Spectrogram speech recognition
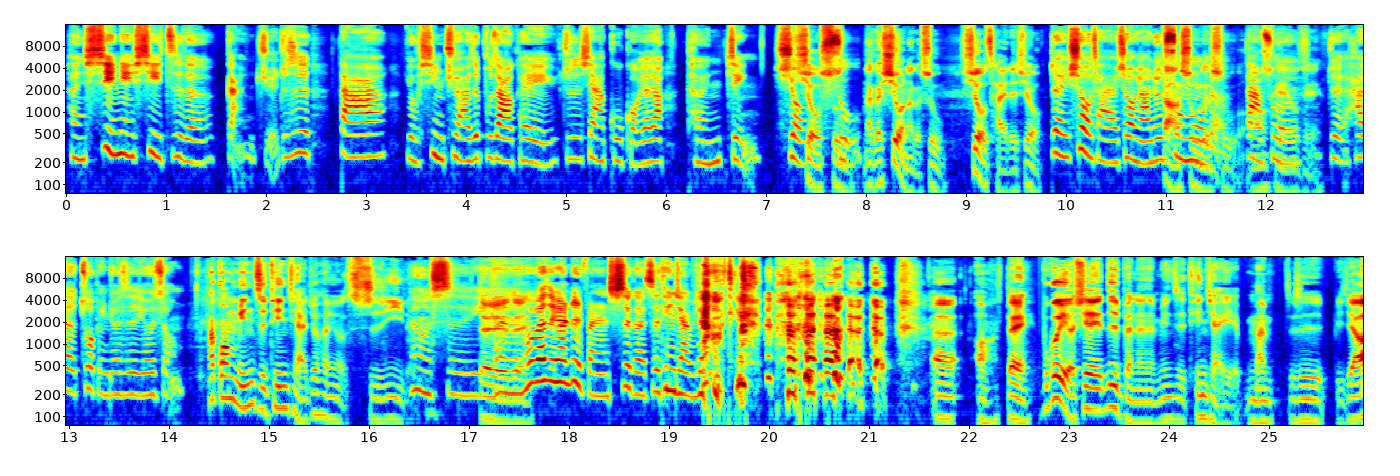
很细腻细致的感觉，就是。大家有兴趣还是不知道，可以就是现在 Google 要叫藤井秀树，哪个秀哪个树？秀才的秀。对，秀才的秀，然后就是树木的大树的。OK，对，他的作品就是有一种，他光名字听起来就很有诗意的，很有诗意。对对对，会不会是因为日本人四个字听起来比较好听？呃，哦，对。不过有些日本人的名字听起来也蛮，就是比较。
